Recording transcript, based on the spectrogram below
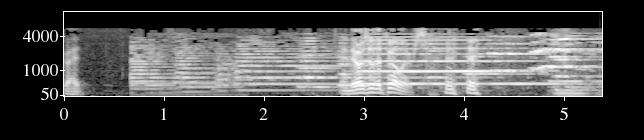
Go ahead. And those are the pillars.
